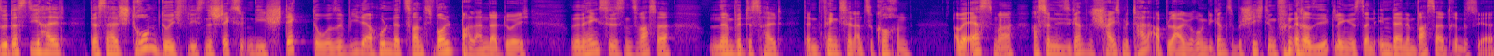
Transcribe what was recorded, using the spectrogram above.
sodass die halt, dass da halt Strom durchfließt. Das steckst du in die Steckdose, wieder 120 Volt ballern da durch. Und dann hängst du das ins Wasser und dann wird es halt, dann fängt es halt an zu kochen. Aber erstmal hast du dann diese ganzen scheiß Metallablagerungen, die ganze Beschichtung von der Rasierklinge ist dann in deinem Wasser drin, das du ja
